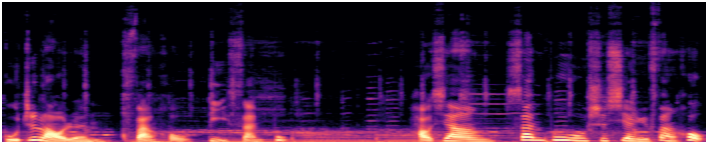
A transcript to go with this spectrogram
古之老人饭后必散步。”好像散步是限于饭后，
